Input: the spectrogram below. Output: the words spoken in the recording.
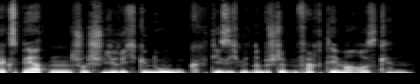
Experten schon schwierig genug, die sich mit einem bestimmten Fachthema auskennen.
